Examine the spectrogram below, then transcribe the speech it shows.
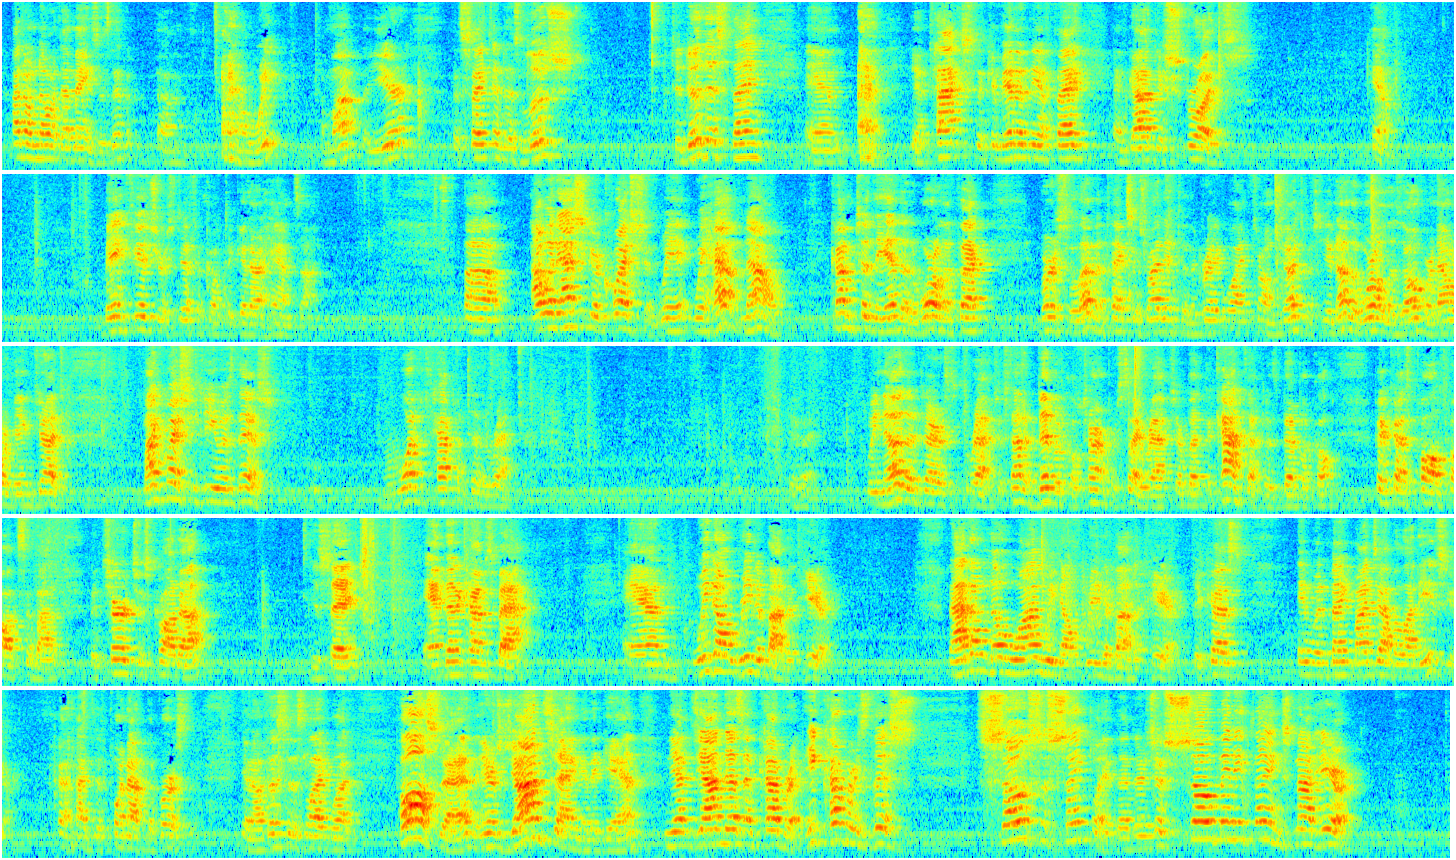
I don't know what that means. Is that uh, a week, a month, a year that Satan is loosed to do this thing, and he attacks the community of faith, and God destroys him. Being future is difficult to get our hands on. Uh, I would ask you a question. We, we have now come to the end of the world. In fact, verse 11 takes us right into the great white throne judgment. You know the world is over. Now we're being judged. My question to you is this. What happened to the rapture? We know that there's rapture. It's not a biblical term per say rapture, but the concept is biblical because Paul talks about it. The church is caught up, you see, and then it comes back. And we don't read about it here. Now, I don't know why we don't read about it here, because it would make my job a lot easier. I just point out the verse. You know, this is like what Paul said, and here's John saying it again, and yet John doesn't cover it. He covers this so succinctly that there's just so many things not here.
